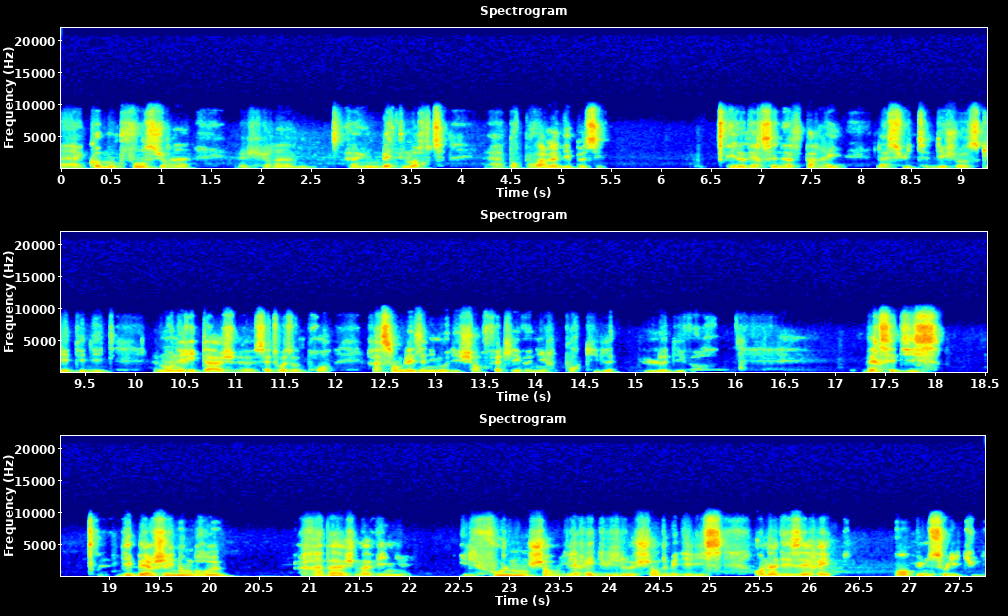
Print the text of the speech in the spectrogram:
euh, comme on fond sur, un, sur une bête morte euh, pour pouvoir la dépecer. Et le verset 9, pareil, la suite des choses qui a été dites. Mon héritage, cet oiseau de proie, rassemblez les animaux des champs, faites-les venir pour qu'ils le dévorent. Verset 10. Des bergers nombreux ravagent ma vigne, ils foulent mon champ, ils réduisent le champ de mes délices en un désert et en une solitude.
